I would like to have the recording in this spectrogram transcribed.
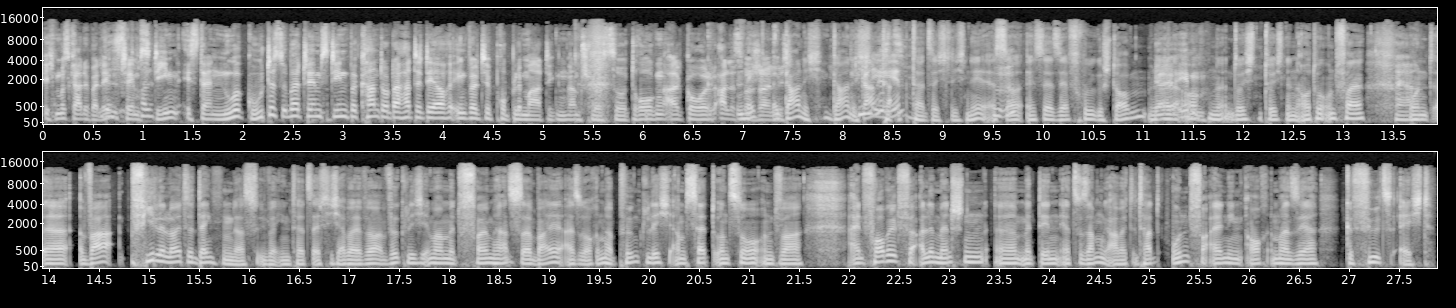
Ich muss gerade überlegen, James toll. Dean, ist da nur Gutes über James Dean bekannt oder hatte der auch irgendwelche Problematiken am Schluss? So Drogen, Alkohol, alles Nee, wahrscheinlich. gar nicht, gar nicht. Gar nicht? Ta- tatsächlich, nee, er ist, Mhm. ist ja sehr früh gestorben, Ja, leider ja, eben. auch, ne, durch, durch einen Autounfall. Ja. Und äh, war, viele Leute denken das über ihn tatsächlich, aber er war wirklich immer mit vollem Herz dabei, also auch immer pünktlich am Set und so und war ein Vorbild für alle Menschen, äh, mit denen er zusammengearbeitet hat und vor allen Dingen auch immer sehr gefühlsecht.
